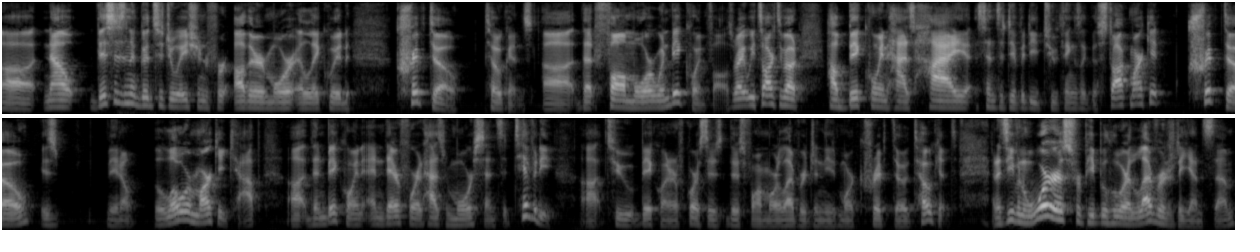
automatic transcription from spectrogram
Uh, now, this isn't a good situation for other more illiquid crypto tokens uh, that fall more when Bitcoin falls, right? We talked about how Bitcoin has high sensitivity to things like the stock market. Crypto is, you know, the lower market cap uh, than Bitcoin, and therefore it has more sensitivity uh, to Bitcoin. And of course, there's there's far more leverage in these more crypto tokens, and it's even worse for people who are leveraged against them,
